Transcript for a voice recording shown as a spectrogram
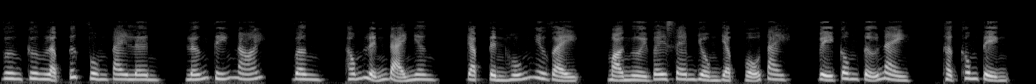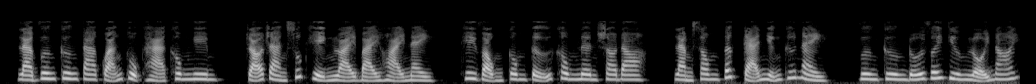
vương cương lập tức vung tay lên, lớn tiếng nói, vâng, thống lĩnh đại nhân, gặp tình huống như vậy, mọi người vây xem dồn dập vỗ tay, vị công tử này, thật không tiện, là vương cương ta quản thuộc hạ không nghiêm, rõ ràng xuất hiện loại bại hoại này, hy vọng công tử không nên so đo, làm xong tất cả những thứ này, vương cương đối với dương lỗi nói,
